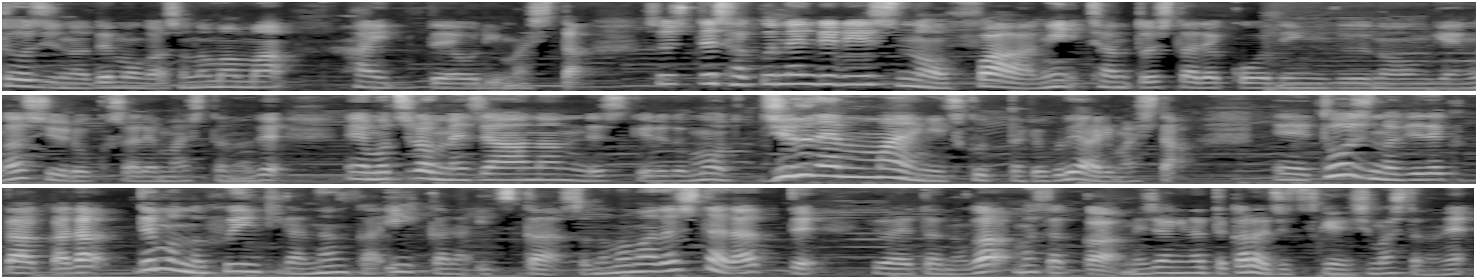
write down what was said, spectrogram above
当時のデモがそのまま入っておりました。そして昨年リリースのファーにちゃんとしたレコーディングの音源が収録されましたので、えー、もちろんメジャーなんですけれども、10年前に作った曲でありました。えー、当時のディレクターからデモの雰囲気がなんかいいからいつかそのまま出したらって言われたのが、まさかメジャーになってから実現しましたのね。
